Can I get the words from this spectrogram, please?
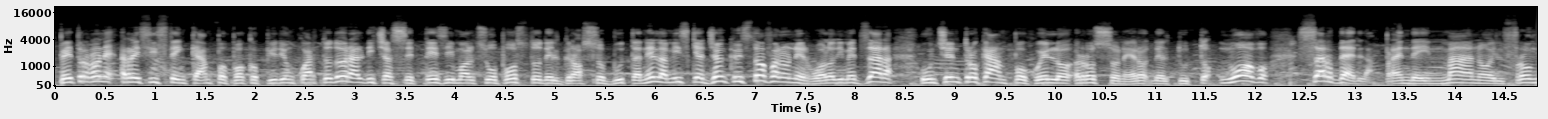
Petrone resiste in campo poco più di un quarto d'ora al diciassettesimo al suo posto del grosso butta nella mischia Gian Cristofano nel ruolo di mezzara. Un centrocampo quello rossonero del tutto nuovo. Sardella prende in mano il fronte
